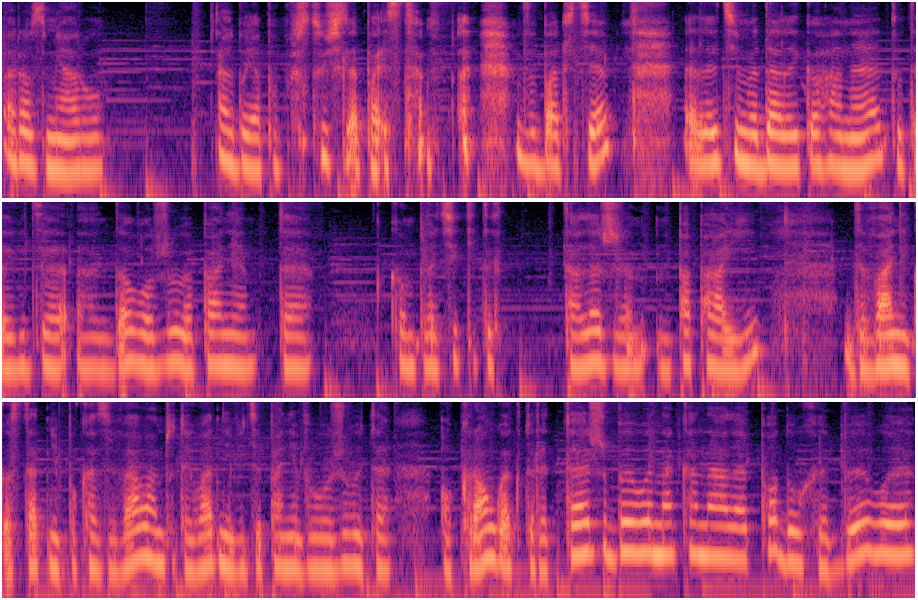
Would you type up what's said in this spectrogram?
rozmiaru. Albo ja po prostu ślepa jestem. Wybaczcie. Lecimy dalej, kochane. Tutaj widzę, e, dołożyły panie te kompleciki tych talerzy papai. Dywanik ostatnio pokazywałam. Tutaj ładnie widzę, panie wyłożyły te okrągłe, które też były na kanale. Poduchy były.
